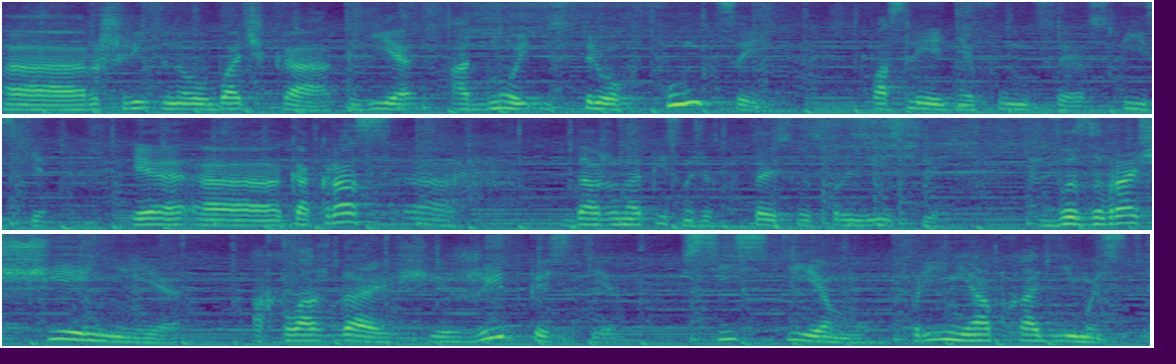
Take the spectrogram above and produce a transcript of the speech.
э, расширительного бачка, где одной из трех функций, последняя функция в списке, э, как раз даже написано, сейчас пытаюсь воспроизвести, возвращение охлаждающей жидкости в систему при необходимости.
